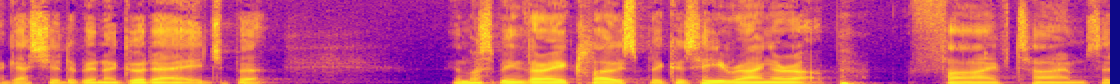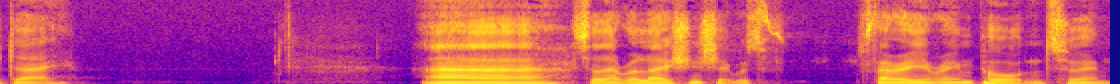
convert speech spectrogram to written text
I guess she'd have been a good age, but it must have been very close because he rang her up five times a day. Uh, so that relationship was very, very important to him.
